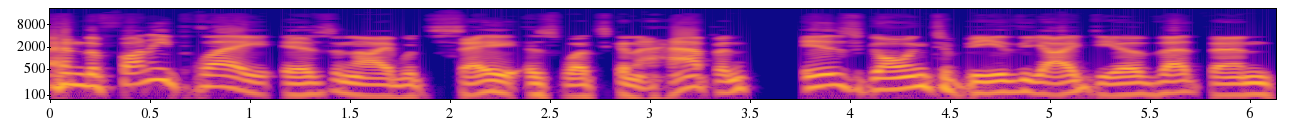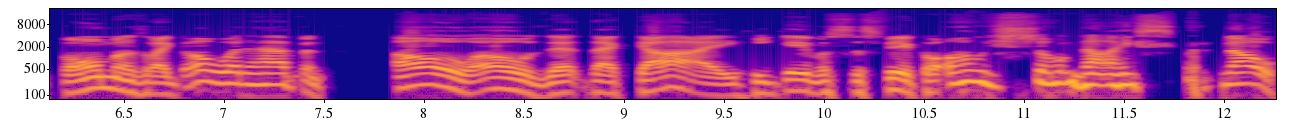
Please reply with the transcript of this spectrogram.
And the funny play is, and I would say is what's going to happen, is going to be the idea that then Bulma's like, oh, what happened? Oh, oh, that, that guy, he gave us this vehicle. Oh, he's so nice. But no,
